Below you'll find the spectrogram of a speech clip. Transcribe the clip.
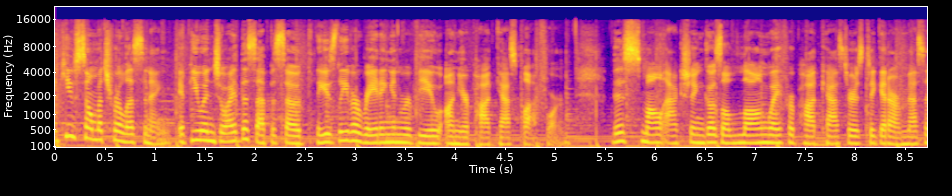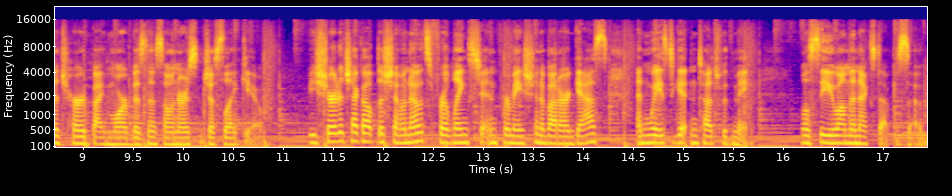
Thank you so much for listening. If you enjoyed this episode, please leave a rating and review on your podcast platform. This small action goes a long way for podcasters to get our message heard by more business owners just like you. Be sure to check out the show notes for links to information about our guests and ways to get in touch with me. We'll see you on the next episode.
